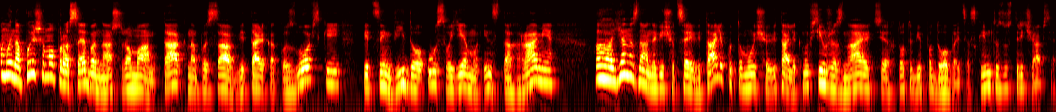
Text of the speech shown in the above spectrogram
Ми напишемо про себе наш роман. Так написав Віталька Козловський під цим відео у своєму інстаграмі. А, я не знаю, навіщо це Віталіку, тому що Віталік, ну всі вже знають, хто тобі подобається, з ким ти зустрічався.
